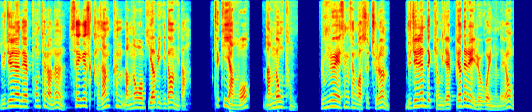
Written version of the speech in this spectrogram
뉴질랜드의 폰테라는 세계에서 가장 큰 낙농업 기업이기도 합니다. 특히 양모, 낙농품, 육류의 생산과 수출은 뉴질랜드 경제의 뼈대를 이루고 있는데요.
